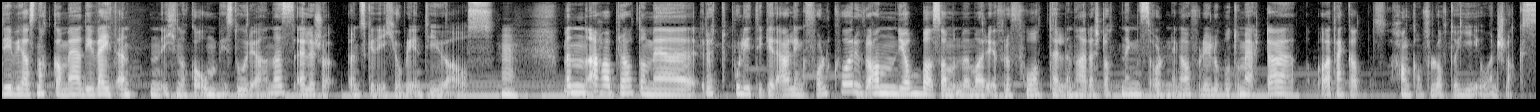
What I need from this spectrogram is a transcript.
de vi har snakka med, de vet enten ikke noe om historien hennes, eller så ønsker de ikke å bli intervjua av oss. Mm. Men jeg har prata med Rødt-politiker Erling Folkvår, for han jobba sammen med Marie for å få til denne erstatningsordninga for de lobotomerte, og jeg tenker at han kan få lov til å gi henne en slags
